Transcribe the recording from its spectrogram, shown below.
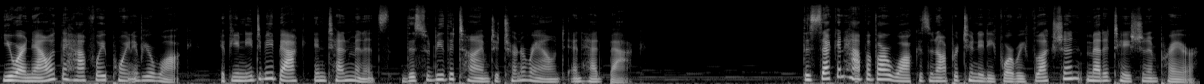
You are now at the halfway point of your walk. If you need to be back in 10 minutes, this would be the time to turn around and head back. The second half of our walk is an opportunity for reflection, meditation, and prayer.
